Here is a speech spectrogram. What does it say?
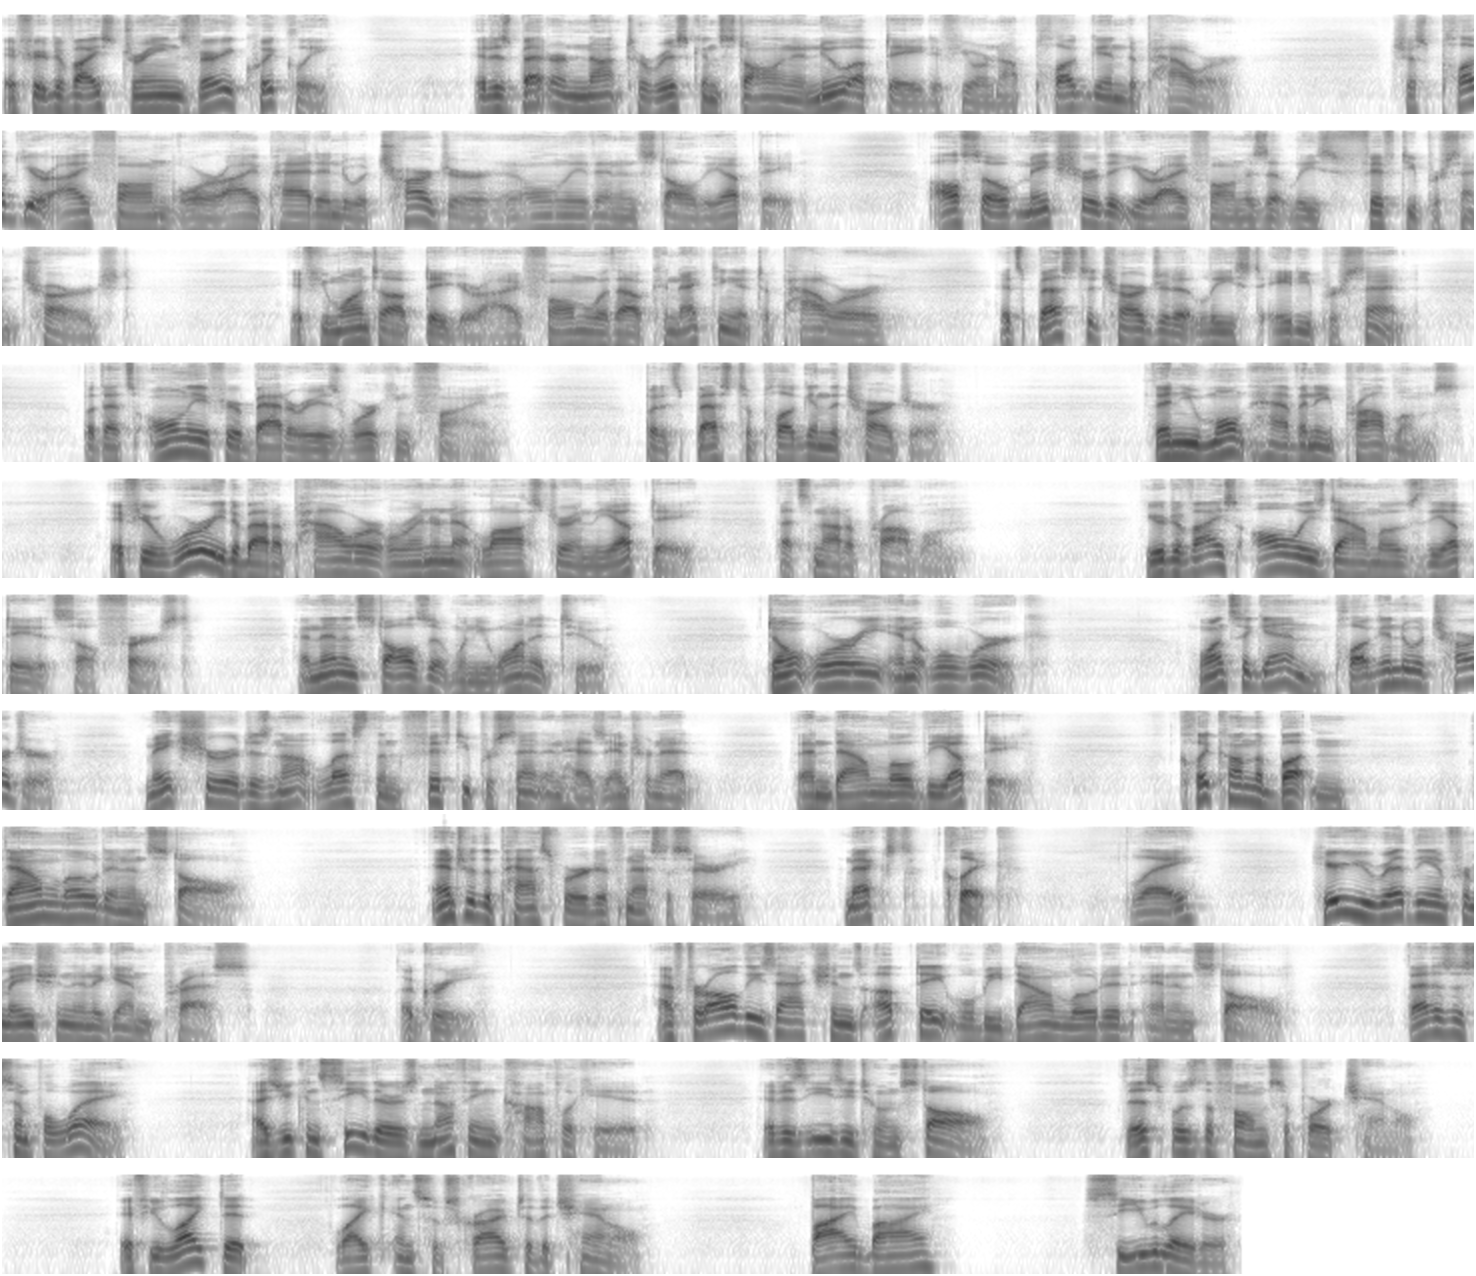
If your device drains very quickly, it is better not to risk installing a new update if you are not plugged into power. Just plug your iPhone or iPad into a charger and only then install the update. Also, make sure that your iPhone is at least 50% charged. If you want to update your iPhone without connecting it to power, it's best to charge it at least 80%, but that's only if your battery is working fine. But it's best to plug in the charger. Then you won't have any problems. If you're worried about a power or internet loss during the update, that's not a problem. Your device always downloads the update itself first, and then installs it when you want it to. Don't worry and it will work. Once again, plug into a charger, make sure it is not less than 50% and has internet, then download the update. Click on the button, download and install. Enter the password if necessary. Next, click. Lay, here you read the information and again press Agree. After all these actions, Update will be downloaded and installed. That is a simple way. As you can see, there is nothing complicated. It is easy to install. This was the phone support channel. If you liked it, like and subscribe to the channel. Bye bye. See you later.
